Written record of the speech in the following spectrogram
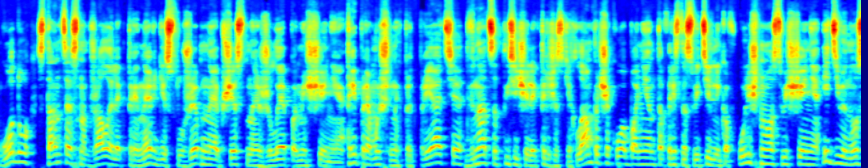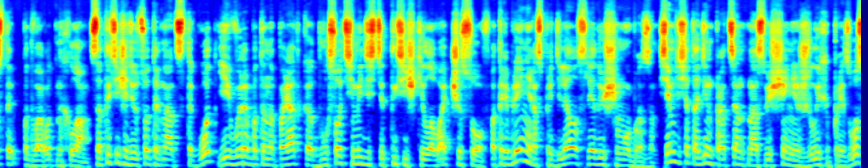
году станция снабжала электроэнергией служебные, общественные, жилые помещения, три промышленных предприятия, 12 тысяч электрических лампочек у абонентов, 300 светильников уличного освещения и 90 подворотных ламп. За 1913 год ей выработано порядка 270 тысяч киловатт-часов. Потребление распределялось следующим образом. 71% на освещение жилых и производственных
